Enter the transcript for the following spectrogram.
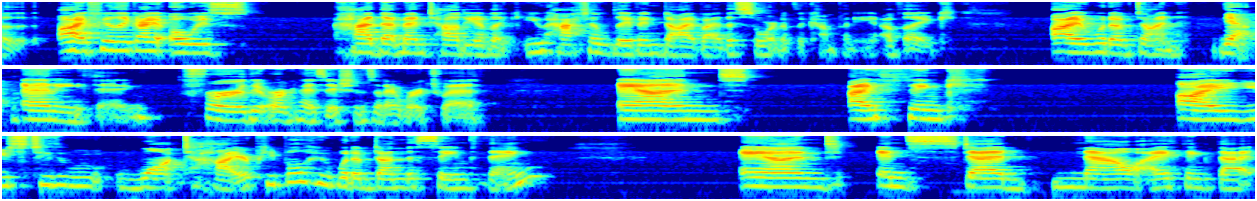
uh, I feel like I always had that mentality of like you have to live and die by the sword of the company of like I would have done yeah anything for the organizations that I worked with. And I think I used to want to hire people who would have done the same thing and instead, now I think that,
